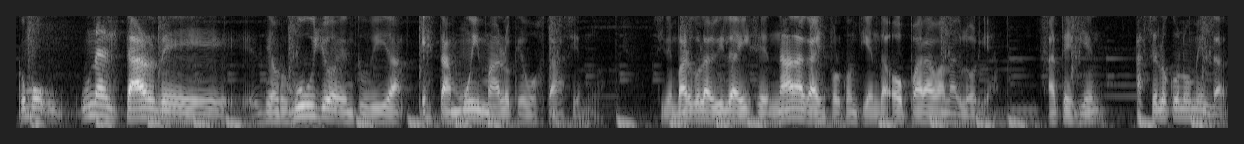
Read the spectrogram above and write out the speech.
como un altar de, orgullo en tu vida, está muy mal lo que vos estás haciendo. Sin embargo, la Biblia dice, nada hagáis por contienda o para vanagloria. Antes bien, hacelo con humildad.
